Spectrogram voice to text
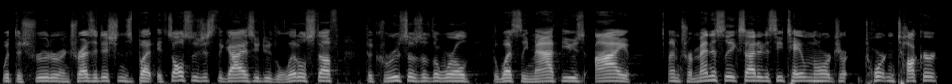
with the Schroeder and Trez additions, but it's also just the guys who do the little stuff, the Carusos of the world, the Wesley Matthews. I am tremendously excited to see Talen Horton Tucker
